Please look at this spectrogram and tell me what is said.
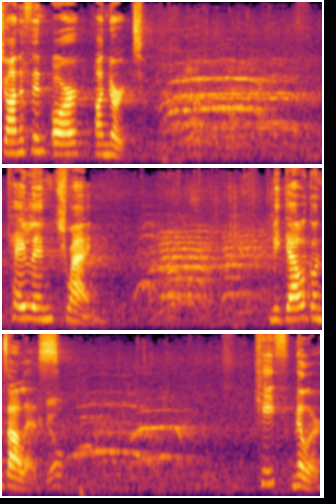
Jonathan R. Anert. Kaylin Schwang. Miguel Gonzalez. Keith Miller.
